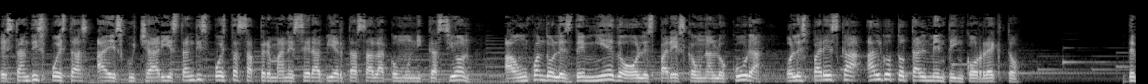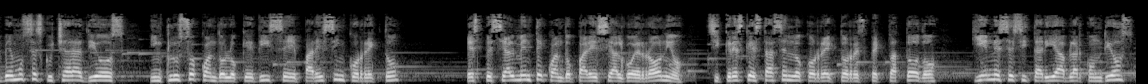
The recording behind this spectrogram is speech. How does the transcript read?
están dispuestas a escuchar y están dispuestas a permanecer abiertas a la comunicación, aun cuando les dé miedo o les parezca una locura o les parezca algo totalmente incorrecto. ¿Debemos escuchar a Dios incluso cuando lo que dice parece incorrecto? Especialmente cuando parece algo erróneo. Si crees que estás en lo correcto respecto a todo, ¿quién necesitaría hablar con Dios?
